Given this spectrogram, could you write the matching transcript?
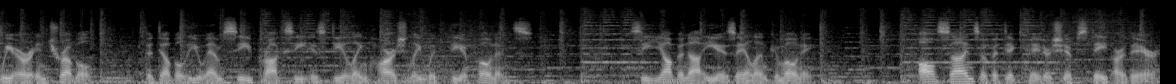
We are in trouble, the WMC proxy is dealing harshly with the opponents. Siyabanai is Alan Kamoni. All signs of a dictatorship state are there,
